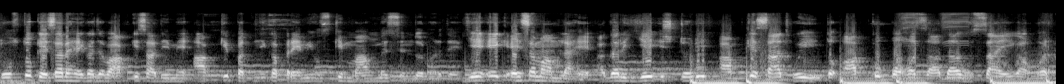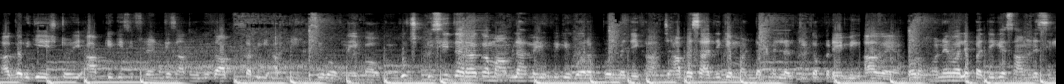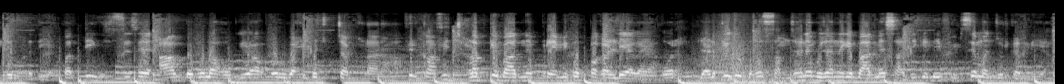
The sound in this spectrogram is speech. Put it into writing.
दोस्तों, कैसा रहेगा जब आपकी शादी में आपकी पत्नी का प्रेमी उसकी मांग में सिंदूर भर दे? ये एक ऐसा मामला है। अगर ये स्टोरी आपके साथ हुई तो आपको बहुत ज़्यादा गुस्सा आएगा। और अगर ये स्टोरी आपके किसी फ्रेंड के साथ होगी तो आप कभी अपनी हँसी रोक नहीं पाओगे। कुछ इसी तरह का मामला हमें यूपी के गोरखपुर में देखा, जहाँ पे शादी के मंडप में लड़की का प्रेमी आ गया और होने वाले पति के सामने सिंदूर भर दिया। पति गुस्से से आग बबूला हो गया और वहीं पे चुपचाप खड़ा रहा। फिर काफ़ी झड़प के बाद में प्रेमी को पकड़ लिया गया और लड़के को बहुत समझाने बुझाने के बाद में शादी के लिए फिर से मंजूर कर लिया।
